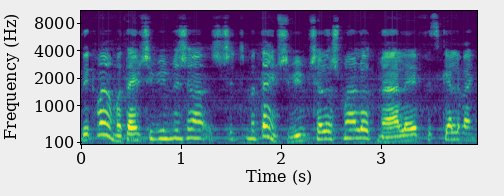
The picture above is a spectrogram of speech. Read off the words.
זה כבר 273, 273 מעלות מעל 0 קלווין.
